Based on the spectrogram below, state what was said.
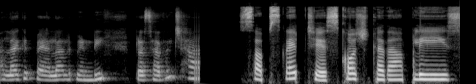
అలాగే పేలాల పిండి ప్రసాదం చాలా సబ్స్క్రైబ్ చేసుకోవచ్చు కదా ప్లీజ్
